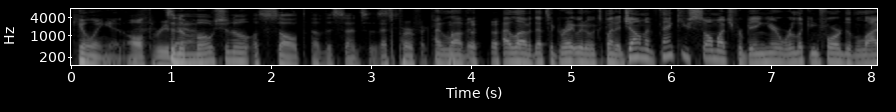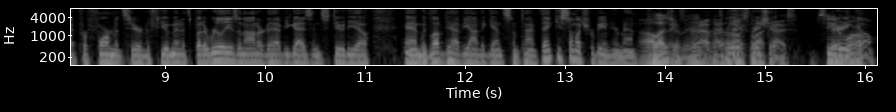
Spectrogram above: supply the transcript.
Killing it. All three. It's an bands. emotional assault of the senses. That's perfect. I love it. I love it. That's a great way to explain it. Gentlemen, thank you so much for being here. We're looking forward to the live performance here in a few minutes, but it really is an honor to have you guys in studio, and we'd love to have you on again sometime. Thank you so much for being here, man. Oh, Pleasure, man. I really Thanks a lot, appreciate it. guys. See you there tomorrow. you go.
